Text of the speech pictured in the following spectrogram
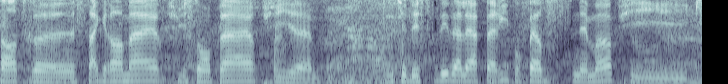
entre euh, sa grand-mère puis son père, puis euh, qui a décidé d'aller à Paris pour faire du cinéma, puis qui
